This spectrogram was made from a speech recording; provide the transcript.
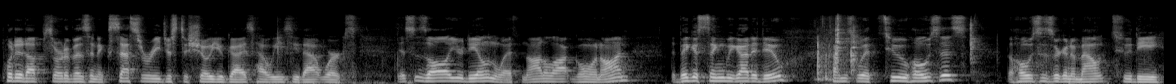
put it up sort of as an accessory just to show you guys how easy that works. This is all you're dealing with, not a lot going on. The biggest thing we gotta do comes with two hoses. The hoses are gonna mount to the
